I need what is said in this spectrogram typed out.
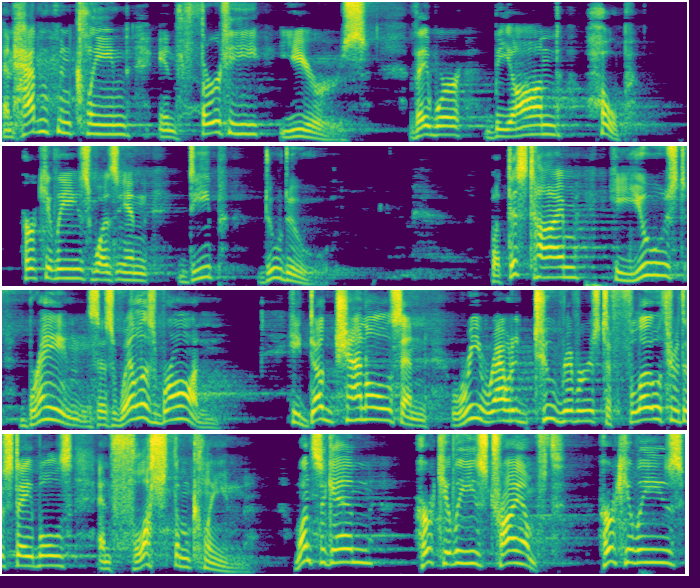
and hadn't been cleaned in 30 years. They were beyond hope Hercules was in deep doo doo. But this time he used brains as well as brawn. He dug channels and rerouted two rivers to flow through the stables and flushed them clean. Once again, Hercules triumphed. Hercules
